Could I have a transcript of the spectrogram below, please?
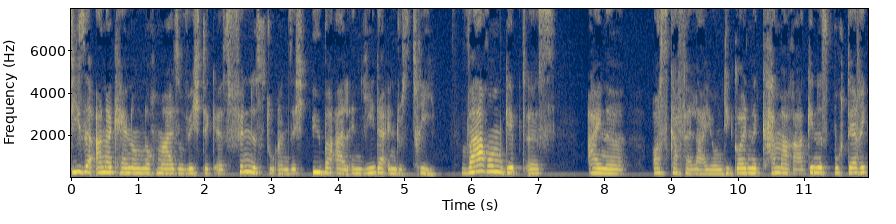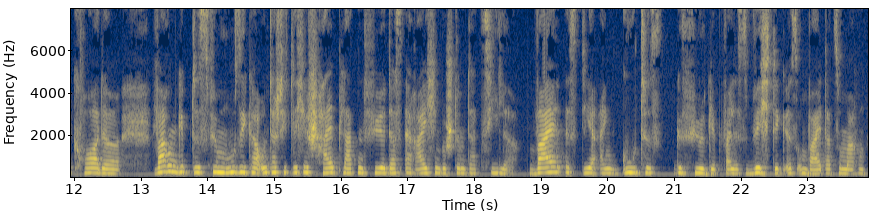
diese Anerkennung nochmal so wichtig ist, findest du an sich überall in jeder Industrie. Warum gibt es eine Oscarverleihung, die Goldene Kamera, Guinness Buch der Rekorde. Warum gibt es für Musiker unterschiedliche Schallplatten für das Erreichen bestimmter Ziele? Weil es dir ein gutes Gefühl gibt, weil es wichtig ist, um weiterzumachen,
